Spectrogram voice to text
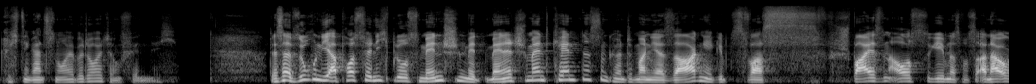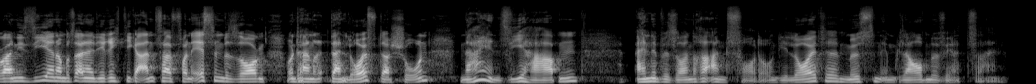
kriegt eine ganz neue Bedeutung, finde ich. Deshalb suchen die Apostel nicht bloß Menschen mit Managementkenntnissen, könnte man ja sagen, hier gibt es was, Speisen auszugeben, das muss einer organisieren, da muss einer die richtige Anzahl von Essen besorgen und dann, dann läuft das schon. Nein, sie haben eine besondere Anforderung. Die Leute müssen im Glauben bewährt sein.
